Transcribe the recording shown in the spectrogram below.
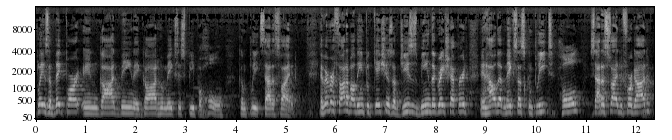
plays a big part in God being a God who makes his people whole, complete, satisfied. Have you ever thought about the implications of Jesus being the great shepherd and how that makes us complete, whole, satisfied before God?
